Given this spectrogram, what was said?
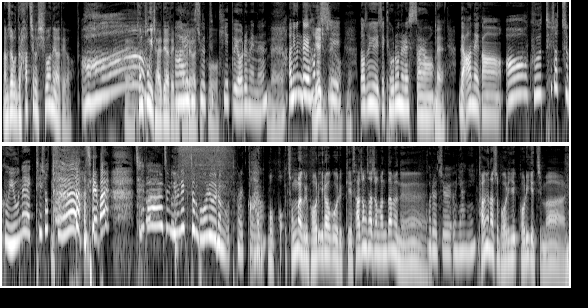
남자분들 하체가 시원해야 돼요. 아. 네, 통풍이 잘 돼야 됩니다. 아, 그래가지고 특히 또 여름에는. 네. 아니 근데 하나 씨 네. 나중에 이제 결혼을 했어요. 네. 근데 아내가 아 그 티셔츠 그 유넥 티셔츠 제발 제발 좀 유넥 좀 버려 이러면 어떡할 거예요? 아, 뭐 버, 정말 그리 버리라고 이렇게 사정사정 한다면은 버려줄 은양이 당연하죠 버리 버리겠지만.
